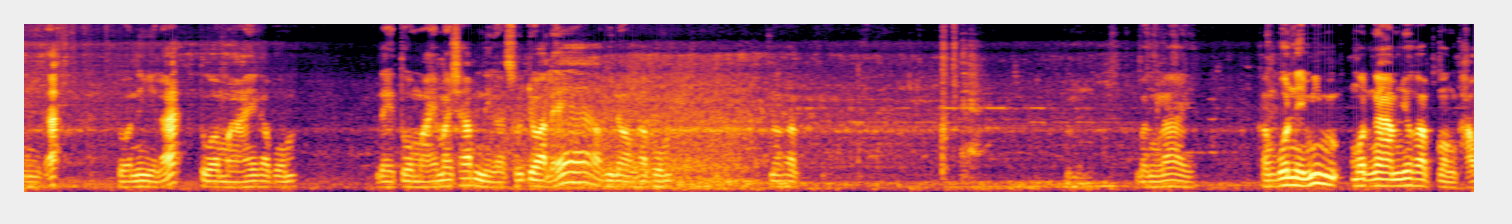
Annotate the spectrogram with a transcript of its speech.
นี่ละตัวนี้ละตัวไม้ครับผม ได้ตัวไม้มาชับนี่ก็สุดยอดแล้วพี่น้องครับผมนะครับเบิ่งไล่ข้างบนนี่มีหมดงามอยู่ครับหมองเถา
